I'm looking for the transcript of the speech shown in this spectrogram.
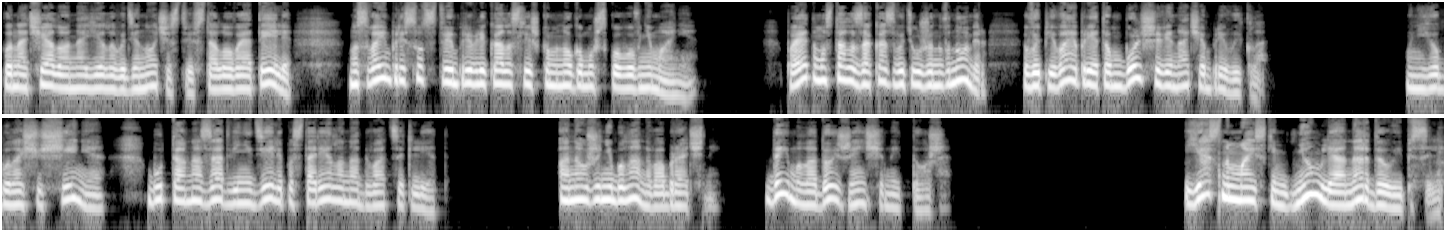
Поначалу она ела в одиночестве в столовой отеля, но своим присутствием привлекала слишком много мужского внимания. Поэтому стала заказывать ужин в номер, выпивая при этом больше вина, чем привыкла. У нее было ощущение, будто она за две недели постарела на двадцать лет. Она уже не была новобрачной, да и молодой женщиной тоже. Ясным майским днем Леонардо выписали.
